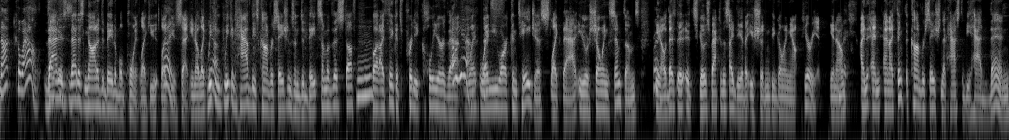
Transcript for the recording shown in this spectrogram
not go out That like is, that is not a debatable point, like you like Right. you said. You know, like we Yeah. can we can have these conversations and debate some of this stuff, Mhm. but I think it's pretty clear that Oh, yeah. when, when you are contagious like that, you are showing symptoms. You know, that it, it goes back to this idea that you shouldn't be going out. Period. You know, Right. and and and I think the conversation that has to be had then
